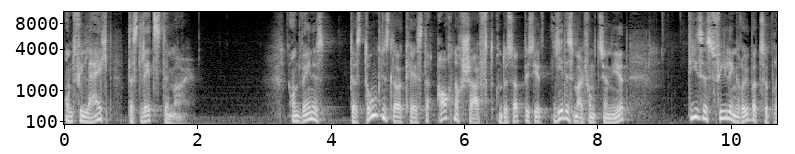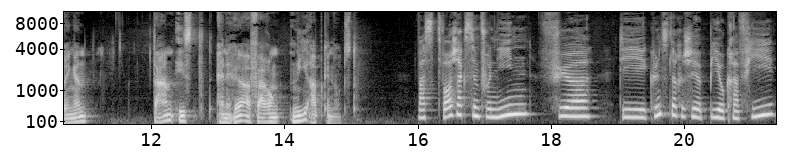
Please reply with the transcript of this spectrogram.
Und vielleicht das letzte Mal. Und wenn es das Tonkünstlerorchester auch noch schafft, und das hat bis jetzt jedes Mal funktioniert, dieses Feeling rüberzubringen, dann ist eine Hörerfahrung nie abgenutzt. Was Dvorak's Symphonien für die künstlerische Biografie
